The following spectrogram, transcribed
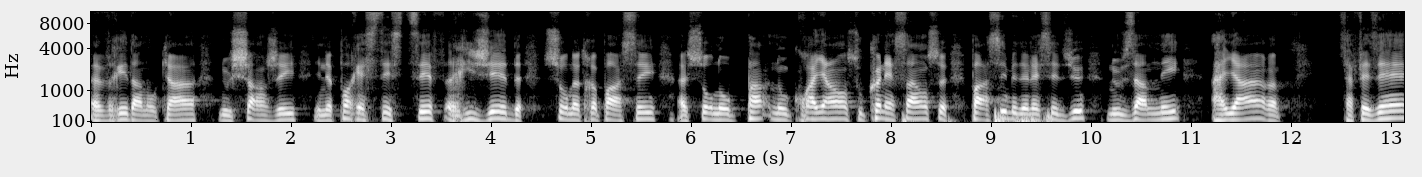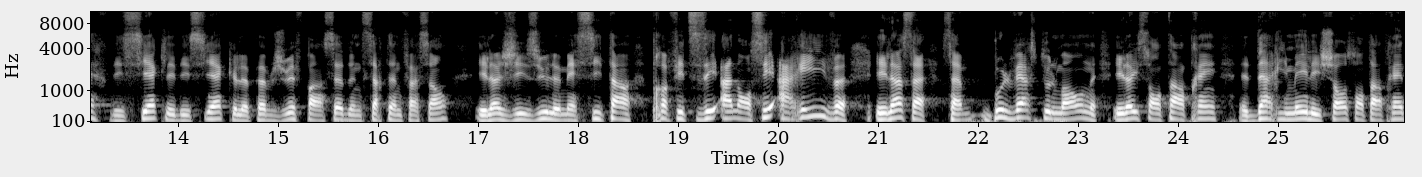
œuvrer dans nos cœurs, nous changer et ne pas rester stif, rigide sur notre passé, euh, sur nos, nos croyances ou connaissances passées, mais de laisser Dieu nous amener ailleurs. Ça faisait des siècles et des siècles que le peuple juif pensait d'une certaine façon. Et là, Jésus, le Messie, tant prophétisé, annoncé, arrive. Et là, ça, ça bouleverse tout le monde. Et là, ils sont en train d'arrimer les choses, sont en train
